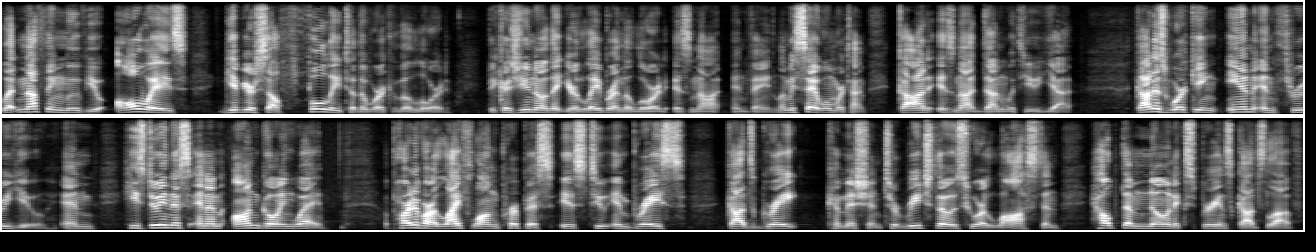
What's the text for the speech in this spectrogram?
Let nothing move you. Always give yourself fully to the work of the Lord, because you know that your labor in the Lord is not in vain. Let me say it one more time. God is not done with you yet. God is working in and through you, and He's doing this in an ongoing way. A part of our lifelong purpose is to embrace God's great commission, to reach those who are lost and help them know and experience God's love.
